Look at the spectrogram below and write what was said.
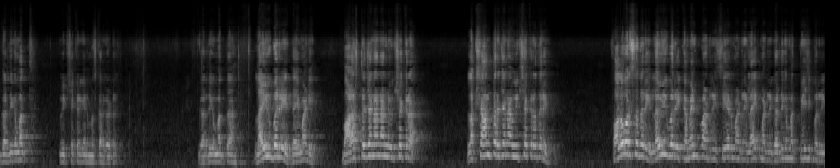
ಗರ್ದಿಗಮತ್ ವೀಕ್ಷಕರಿಗೆ ನಮಸ್ಕಾರ ಗಡ್ರಿ. ಗರ್ದಿಗಮತ್ ಲೈವ್ ಬರ್ರಿ, ದಯಮಾಡಿ. ಭಾಳಷ್ಟು ಜನ ನನ್ನ ವೀಕ್ಷಕರ, ಲಕ್ಷಾಂತರ ಜನ ವೀಕ್ಷಕರ ಅದರಿ. ಫಾಲೋವರ್ಸ್ ಅದರಿ. ಲೈವ್ ಬರ್ರಿ ಕಮೆಂಟ್ ಮಾಡ್ರಿ ಶೇರ್ ಮಾಡ್ರಿ ಲೈಕ್ ಮಾಡ್ರಿ ಗರ್ದಿಗಮತ್ ಪೇಜ್ಗೆ ಬರ್ರಿ.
